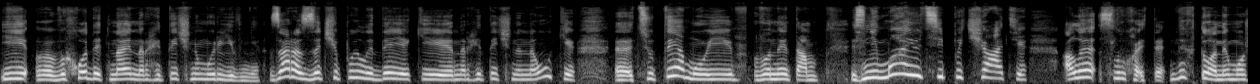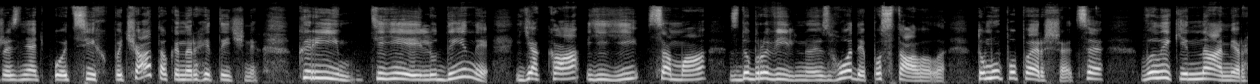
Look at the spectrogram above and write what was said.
і е, виходить на енергетичному рівні. Зараз зачепили деякі енергетичні науки е, цю тему, і вони там знімають ці печаті. Але слухайте, ніхто не може зняти оцих печаток енергетичних, крім тієї людини, яка її сама з добровільної згоди поставила. Тому, по-перше, це великий намір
